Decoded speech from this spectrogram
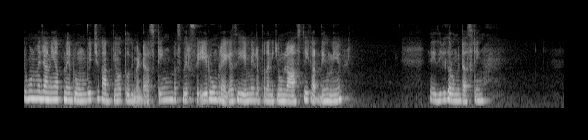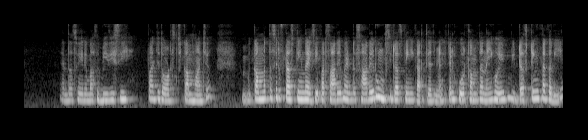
ਤੇ ਹੁਣ ਮੈਂ ਜਾਣੀ ਆਪਣੇ ਰੂਮ ਵਿੱਚ ਕਰਦੀ ਹਾਂ ਉੱਥੋਂ ਦੀ ਮੈਂ ਡਸਟਿੰਗ ਬਸ ਸਿਰਫ ਇਹ ਰੂਮ ਰਹਿ ਗਿਆ ਸੀ, ਇਹ ਮੇਰਾ ਪਤਾ ਨਹੀਂ ਕਿਉਂ ਲਾਸਟ ਹੀ ਕਰਦੀ ਹੁੰਨੀ ਆ ਇਹਦੀ ਵੀ ਕਰੂੰਗੀ ਡਸਟਿੰਗ ਐਦਾਂ ਸਵੇਰੇ ਬਸ ਬਿਜ਼ੀ ਸੀ, ਭੱਜ ਦੌੜ ਚ ਕੰਮਾਂ 'ਚ। ਕੰਮ ਤਾਂ ਸਿਰਫ ਡਸਟਿੰਗ ਦਾ ਹੀ ਸੀ, ਪਰ ਸਾਰੇ ਮੈਂ, ਸਾਰੇ ਰੂਮਸ ਦੀ ਡਸਟਿੰਗ ਹੀ ਕਰਤੀ ਅੱਜ। ਮੈਂ ਕਿਹਾ ਚਲੋ ਹੋਰ ਕੰਮ ਤਾਂ ਨਹੀਂ ਹੋਏ, ਵੀ ਡਸਟਿੰਗ ਤਾਂ ਕਰੀਏ।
